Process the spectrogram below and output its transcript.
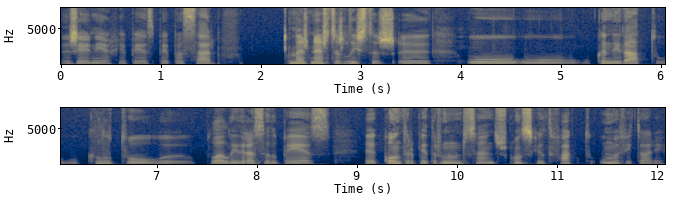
a GNR e a PSP passar. Mas nestas listas, o, o, o, candidato que lutou pela liderança do PS eh, contra Pedro Nuno Santos conseguiu de facto uma vitória.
